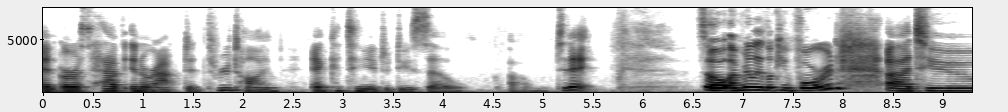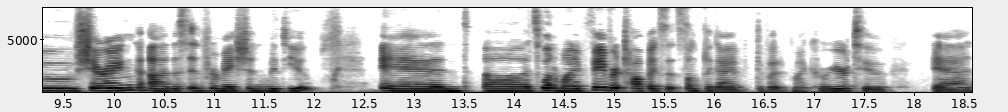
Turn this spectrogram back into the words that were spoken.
and Earth have interacted through time and continue to do so um, today. So I'm really looking forward uh, to sharing uh, this information with you. And uh, it's one of my favorite topics. It's something I've devoted my career to. And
